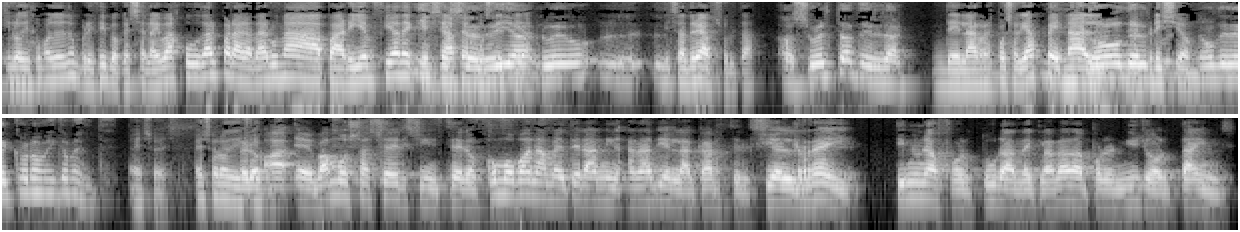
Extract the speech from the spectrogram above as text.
y lo dijimos desde un principio, que se la iba a juzgar para dar una apariencia de que y se hace saldría justicia. luego Y saldría absoluta. a suelta de la De la responsabilidad penal no de del, prisión. no del económicamente. Eso es, eso lo dijimos. Pero ah, eh, vamos a ser sinceros, ¿cómo van a meter a, ni- a nadie en la cárcel si el rey tiene una fortuna declarada por el New York Times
